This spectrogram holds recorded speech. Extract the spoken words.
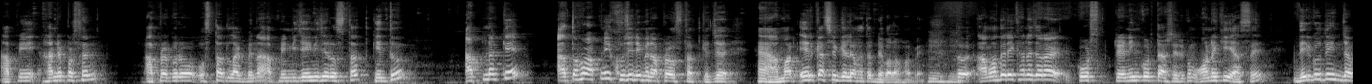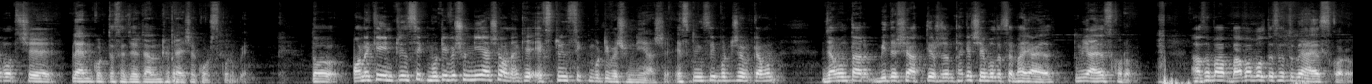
আপনি হান্ড্রেড পার্সেন্ট আপনার কোনো ওস্তাদ লাগবে না। আপনি নিজেই নিজের ওস্তাদ কিন্তু আপনাকে তখন আপনি খুঁজে নেবেন আপনার ওস্তাদকে যে হ্যাঁ আমার এর কাছে গেলে হয়তো ডেভেলপ হবে। তো আমাদের এখানে যারা কোর্স ট্রেনিং করতে আসে এরকম অনেকেই আছে দীর্ঘদিন যাবৎ সে প্ল্যান করতেছে যে ট্যালেন্টেড এসে কোর্স করবে। তো অনেকে ইন্ট্রেন্সিক মোটিভেশন নিয়ে আসে অনেকে এক্সট্রিনসিক মোটিভেশন নিয়ে আসে। এক্সট্রিনসিক মোটিভেশন কেমন? যেমন তার বিদেশে আত্মীয় স্বজন থাকে সে বলতেছে ভাই আয়াস তুমি আয়াস করো। অথবা বাবা বলতেছে তুমি আয়াস করো।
